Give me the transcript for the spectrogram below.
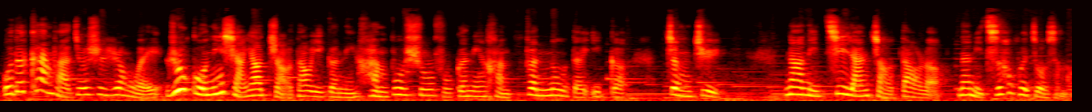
我的看法就是认为，如果你想要找到一个你很不舒服、跟你很愤怒的一个证据，那你既然找到了，那你之后会做什么？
